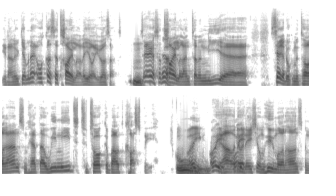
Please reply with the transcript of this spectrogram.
i denne uken. Men jeg orker å se trailere. Det gjør jeg uansett. Mm. Så jeg har sett Ja. traileren til den nye seriedokumentaren som heter We Need to Talk About Cosby. Oh. Oi. Oi, Ja, og oi. da er det ikke om humoren hans, men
